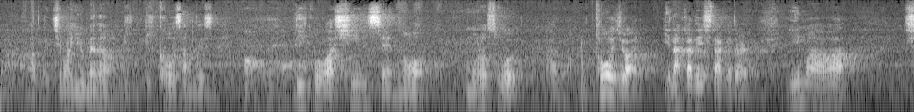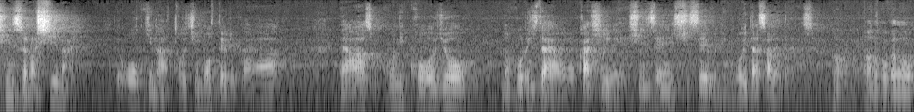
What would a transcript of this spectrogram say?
まあ、あの一番有名なのはリコーさんですね。リコーは深センのものすごくあの当時は田舎でしたけど、はい、今は深センの市内。で大きな土地持ってるからであそこに工場残る自体はおかしいで新鮮市政府に追い出されたんですよ。あの他の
